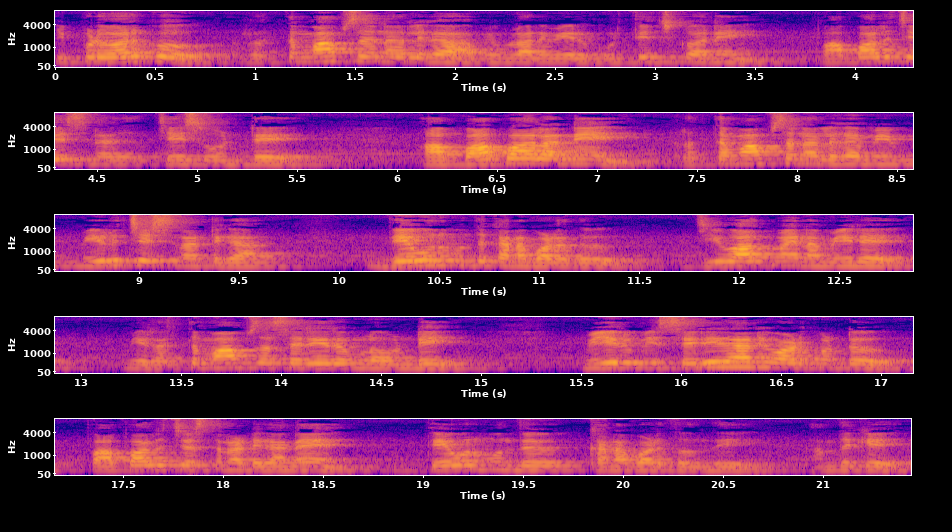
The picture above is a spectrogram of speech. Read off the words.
ఇప్పటి వరకు రక్తమాంసనరులుగా మిమ్మల్ని మీరు గుర్తించుకొని పాపాలు చేసిన చేసి ఉంటే ఆ పాపాలన్నీ రక్తమాంసనరులుగా మీ మీరు చేసినట్టుగా దేవుని ముందు కనబడదు. జీవాత్మైన మీరే మీ రక్తమాంస శరీరంలో ఉండి మీరు మీ శరీరాన్ని వాడుకుంటూ పాపాలు చేస్తున్నట్టుగానే దేవుని ముందు కనబడుతుంది. అందుకే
